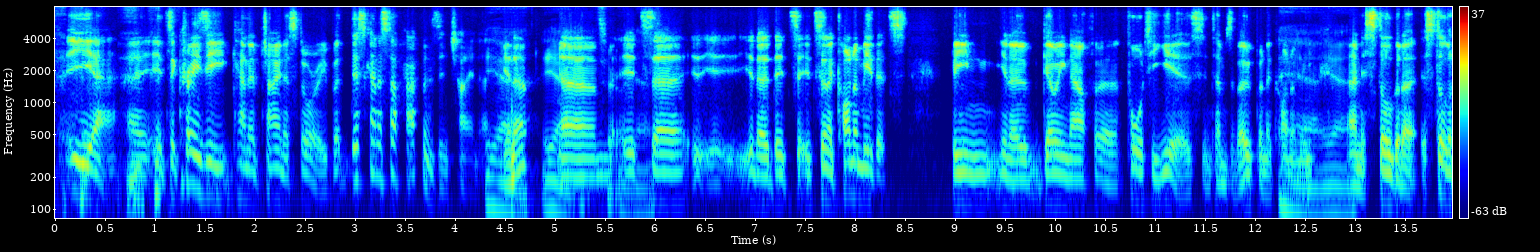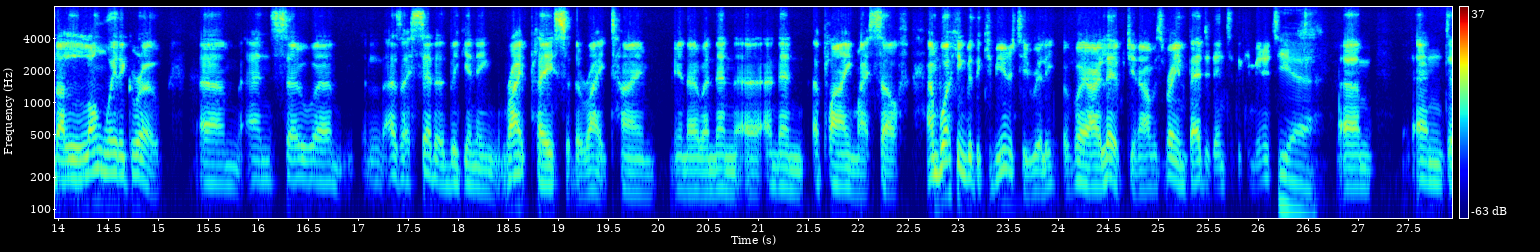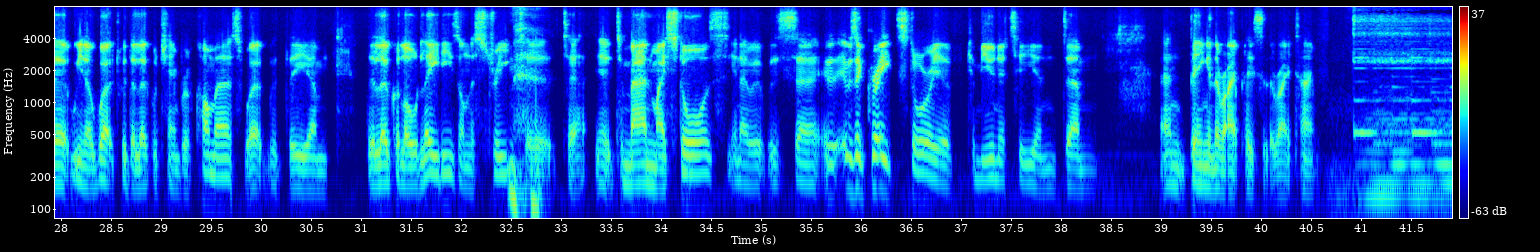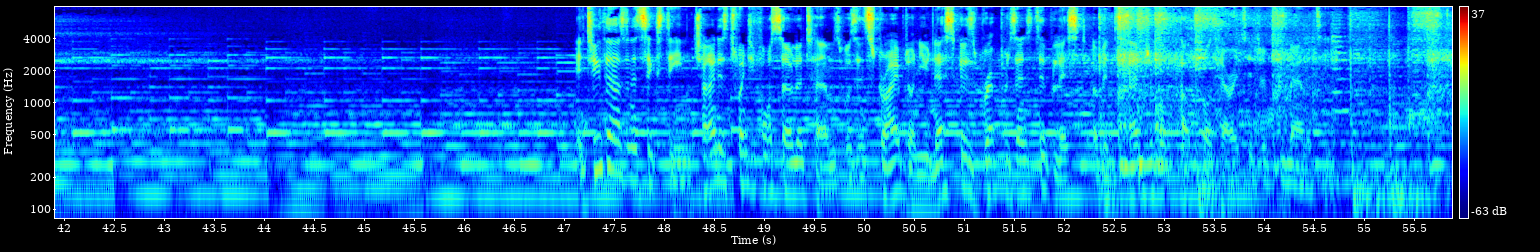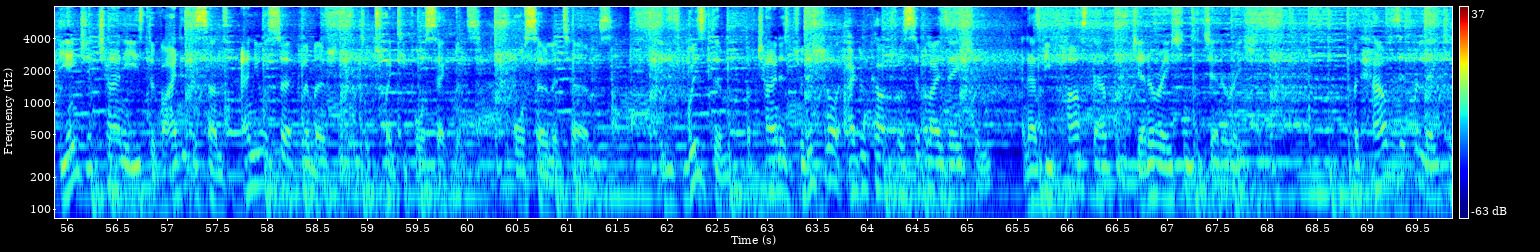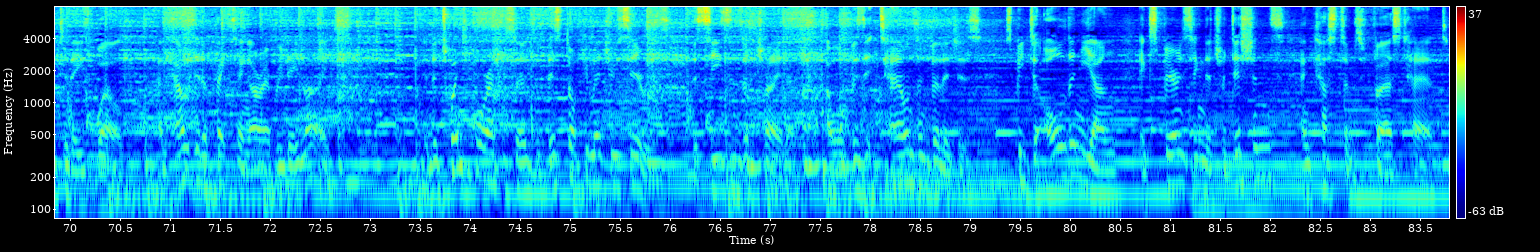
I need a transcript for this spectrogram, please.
Yeah, uh, it's a crazy kind of China story, but this kind of stuff happens in China. Yeah, you know, yeah, um, it's uh, you know, it's it's an economy that's been you know going now for 40 years in terms of open economy, Yeah, yeah. and it's still got a it's still got a long way to grow. Um, and so, um, as I said at the beginning, right place at the right time, you know, and then uh, and then applying myself and working with the community really of where I lived. You know, I was very embedded into the community yeah. um, and uh, you know worked with the local chamber of commerce, worked with the um, the local old ladies on the street to to you know, to man my stores. You know, it was uh, it, it was a great story of community and um, and being in the right place at the right time. In 2016, China's 24 solar terms was inscribed on UNESCO's representative list of intangible cultural heritage of humanity. The ancient Chinese divided the sun's annual circular motion into 24 segments, or solar terms. It is wisdom of China's traditional agricultural civilization and has been passed down from generation to generation. But how does it relate to today's world, and how is it affecting our everyday lives? In the 24 episodes of this documentary series, The Seasons of China, I will visit towns and villages, speak to old and young, experiencing the traditions and customs firsthand.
